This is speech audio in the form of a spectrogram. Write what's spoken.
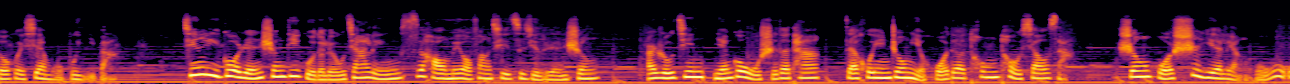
都会羡慕不已吧。经历过人生低谷的刘嘉玲丝毫没有放弃自己的人生，而如今年过五十的她，在婚姻中也活得通透潇洒，生活事业两不误。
